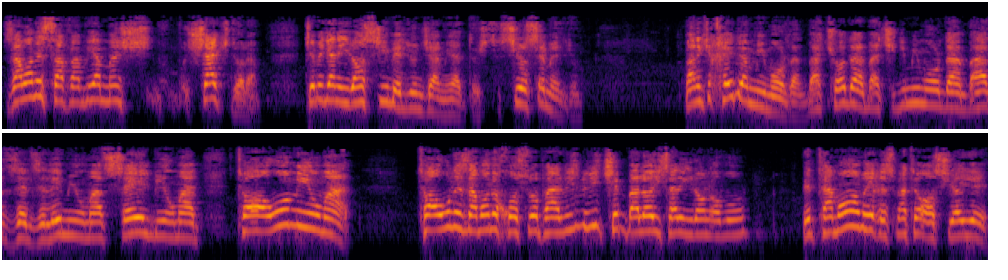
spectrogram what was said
زمان صفوی هم من شک دارم که بگن ایران سی میلیون جمعیت داشته سی و سه میلیون. برای که خیلی هم میمردن. بچه ها در بچگی میمردن بعد زلزله میومد سیل میومد تا اون میومد. تا اون زمان خسرو پرویز ببینید چه بلایی سر ایران آورد. به تمام قسمت آسیای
